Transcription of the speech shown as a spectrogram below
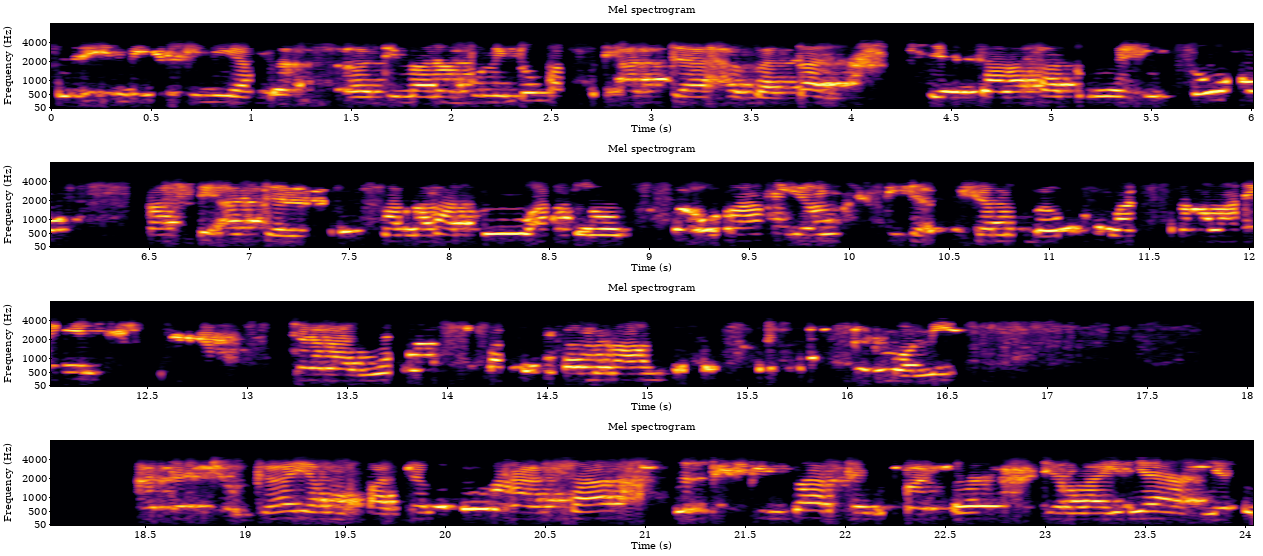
jadi intinya gini ya Mbak, e, di mana pun itu pasti ada hambatan. Ya salah satunya itu pasti ada salah satu atau orang yang tidak bisa membawa orang lain. Caranya kita merangkul harmoni ada juga yang kadang itu merasa lebih pintar daripada yang lainnya yaitu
